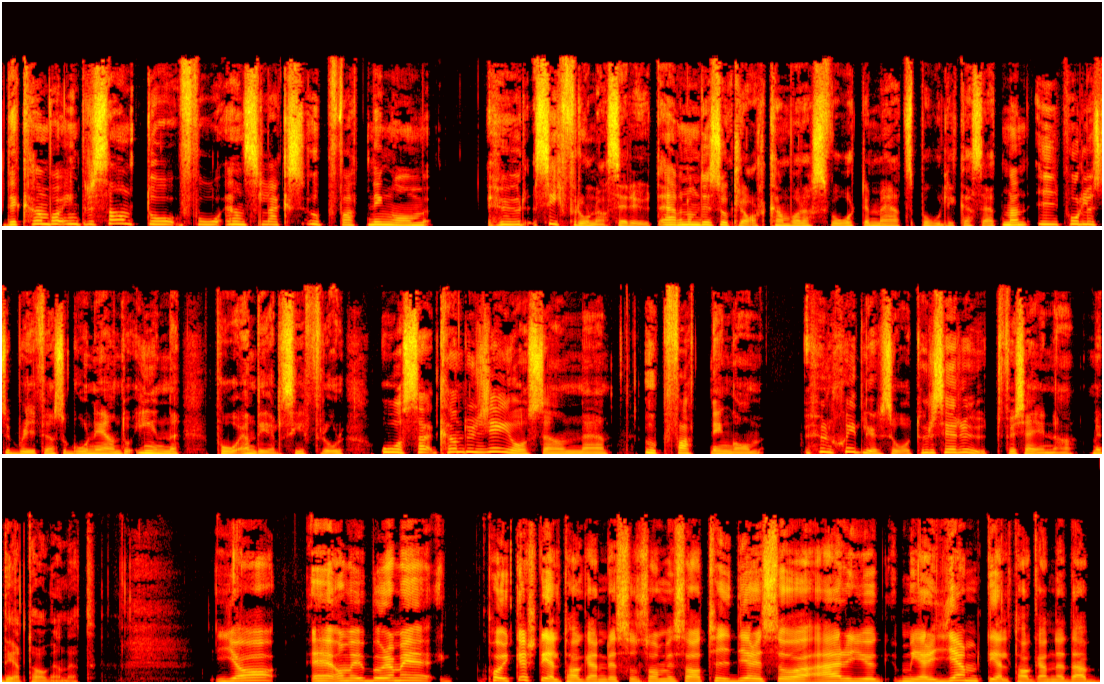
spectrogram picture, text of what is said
Det kan vara intressant att få en slags uppfattning om hur siffrorna ser ut, även om det såklart kan vara svårt, det mäts på olika sätt. Men i policybriefen så går ni ändå in på en del siffror. Åsa, kan du ge oss en eh, uppfattning om hur skiljer det sig åt? Hur ser det ut för tjejerna med deltagandet? Ja, eh, om vi börjar med pojkars deltagande, så som vi sa tidigare så är det ju mer jämnt deltagande där,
